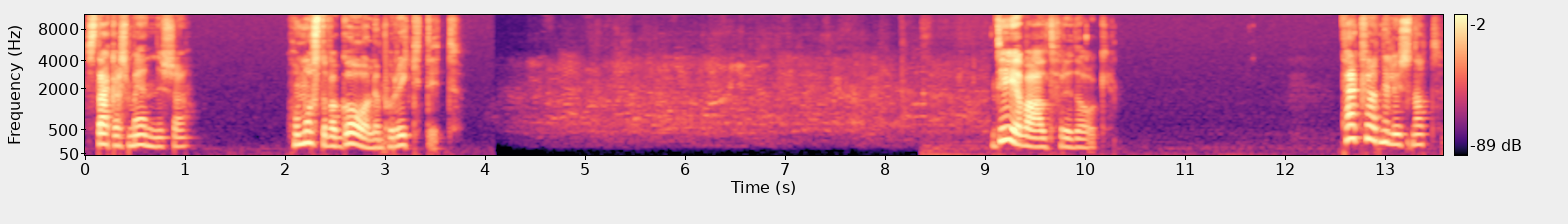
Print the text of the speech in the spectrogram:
Stackars människa. Hon måste vara galen på riktigt. Det var allt för idag. Tack för att ni lyssnat.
